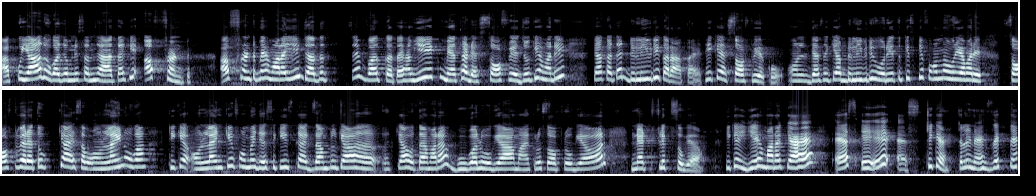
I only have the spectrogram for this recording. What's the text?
आपको याद होगा जो हमने समझाया था कि अप फ्रंट अप फ्रंट में हमारा ये ज़्यादा से वर्क करता है। हम, ये एक मेथड है सॉफ्टवेयर जो कि हमारी, क्या करता है डिलीवरी कराता है, ठीक है सॉफ्टवेयर को। जैसे कि अब डिलीवरी हो रही है तो किसके फॉर्म में हो रही है हमारे? सॉफ्टवेयर है तो क्या है, सब ऑनलाइन होगा, ठीक है? ऑनलाइन के फॉर्म में, जैसे कि इसका एग्ज़ाम्पल क्या क्या होता है हमारा? गूगल हो गया माइक्रोसॉफ्ट हो गया और नेटफ्लिक्स हो गया, ठीक है? ये हमारा क्या है? एस ए एस ठीक है? चलिए नेक्स्ट देखते हैं।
